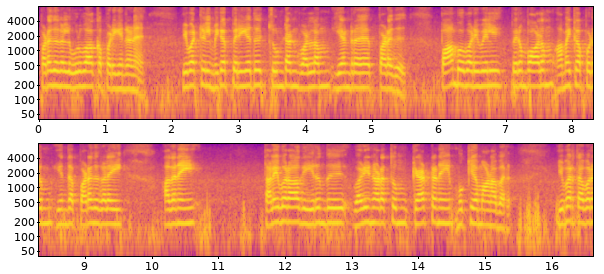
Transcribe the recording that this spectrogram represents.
படகுகள் உருவாக்கப்படுகின்றன. இவற்றில் மிகப்பெரியது சுண்டன் வல்லம் என்ற படகு. பாம்பு வடிவில் பெரும்பாலும் அமைக்கப்படும் இந்த படகுகளை அதனை தலைவராக இருந்து வழிநடத்தும் கேப்டனை முக்கியமானவர். இவர் தவிர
